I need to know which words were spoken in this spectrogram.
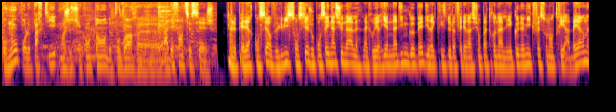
pour nous, pour le parti, moi je suis content de pouvoir euh, bah, défendre ce siège. Le PLR conserve, lui, son siège au Conseil national. La gruyérienne Nadine Gobet, directrice de la Fédération patronale et économique, fait son entrée à Berne.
